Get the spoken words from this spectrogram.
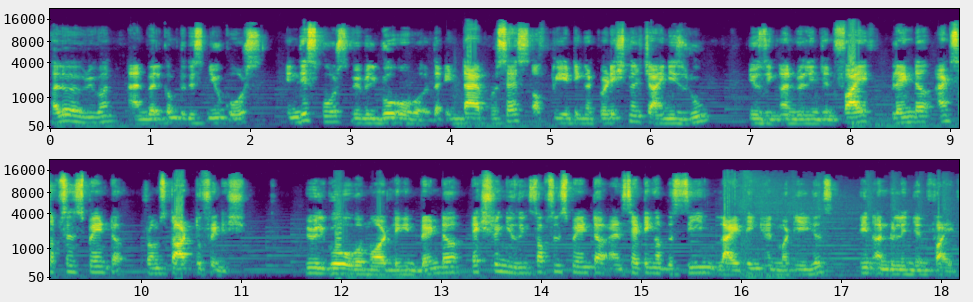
Hello everyone and welcome to this new course. In this course, we will go over the entire process of creating a traditional Chinese room using Unreal Engine 5, Blender and Substance Painter from start to finish. We will go over modeling in Blender, texturing using Substance Painter and setting up the scene, lighting and materials in Unreal Engine 5.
